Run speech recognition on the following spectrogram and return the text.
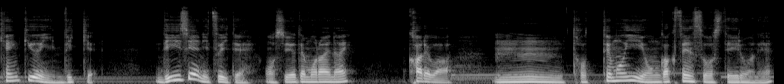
研究員ビッケ。DJ について教えてもらえない？彼はうーんとってもいい音楽センスをしているわね。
